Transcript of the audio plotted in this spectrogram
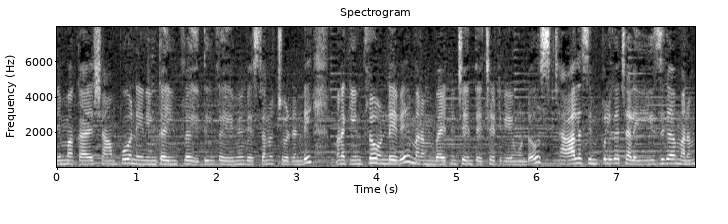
నిమ్మకాయ షాంపూ నేను ఇంకా ఇంట్లో దీంట్లో ఏమేమి వేస్తానో చూడండి. మనకి ఇంట్లో ఉండేవే మనం బయట నుంచి ఏం తెచ్చేటివి ఏమి ఉండవు. చాలా సింపుల్గా చాలా ఈజీగా మనం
